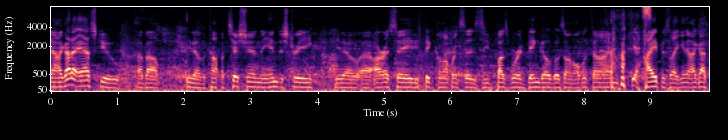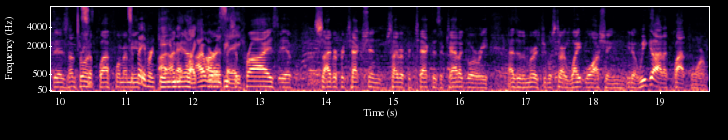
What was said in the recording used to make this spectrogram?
Now I got to ask you about you know, the competition, the industry, you know, uh, RSA, these big conferences, the buzzword bingo goes on all the time. yes. Hype is like, you know, I got this, I'm throwing a platform. I mean, favorite game I, I mean, like I, I won't be surprised if cyber protection, cyber protect as a category, as it emerges, people start whitewashing, you know, we got a platform.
